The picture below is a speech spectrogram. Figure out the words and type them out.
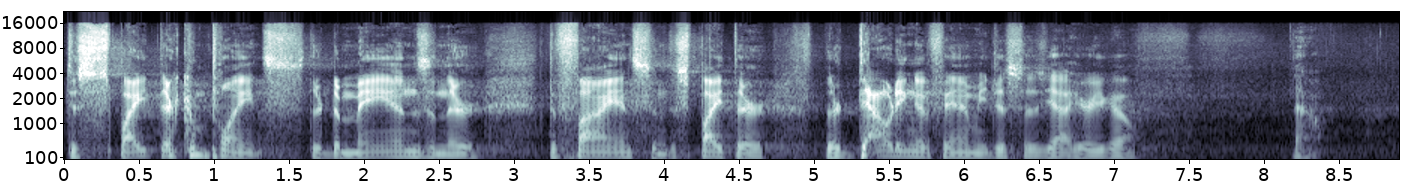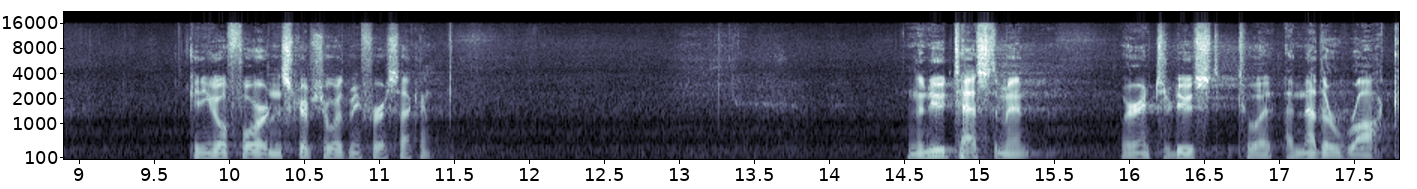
Despite their complaints, their demands, and their defiance, and despite their, their doubting of Him, He just says, Yeah, here you go. Now, can you go forward in Scripture with me for a second? In the New Testament, we're introduced to a, another rock.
